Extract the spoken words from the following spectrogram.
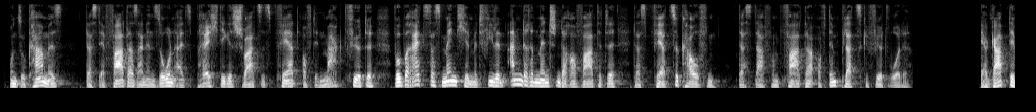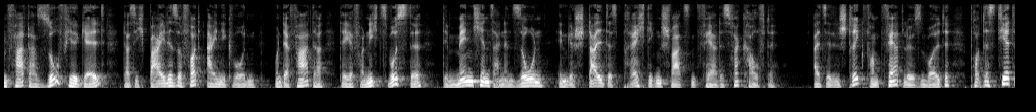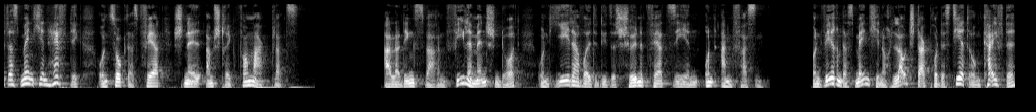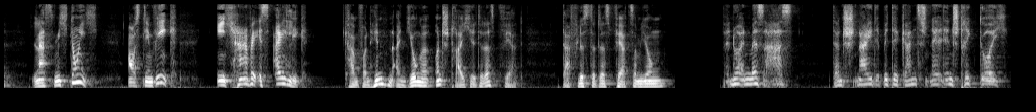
Und so kam es, dass der Vater seinen Sohn als prächtiges schwarzes Pferd auf den Markt führte, wo bereits das Männchen mit vielen anderen Menschen darauf wartete, das Pferd zu kaufen, das da vom Vater auf den Platz geführt wurde. Er gab dem Vater so viel Geld, dass sich beide sofort einig wurden, und der Vater, der ja von nichts wusste, dem Männchen seinen Sohn in Gestalt des prächtigen schwarzen Pferdes verkaufte. Als er den Strick vom Pferd lösen wollte, protestierte das Männchen heftig und zog das Pferd schnell am Strick vom Marktplatz. Allerdings waren viele Menschen dort und jeder wollte dieses schöne Pferd sehen und anfassen. Und während das Männchen noch lautstark protestierte und keifte, Lass mich durch! Aus dem Weg! Ich habe es eilig! kam von hinten ein Junge und streichelte das Pferd. Da flüsterte das Pferd zum Jungen wenn du ein Messer hast, dann schneide bitte ganz schnell den Strick durch.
